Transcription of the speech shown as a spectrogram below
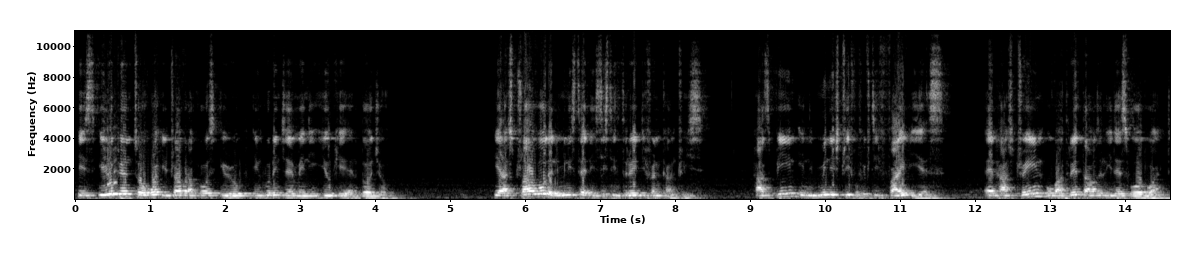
his European tour where he traveled across Europe, including Germany, UK, and Belgium. He has traveled and ministered in 63 different countries has been in the ministry for 55 years and has trained over 3,000 leaders worldwide.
